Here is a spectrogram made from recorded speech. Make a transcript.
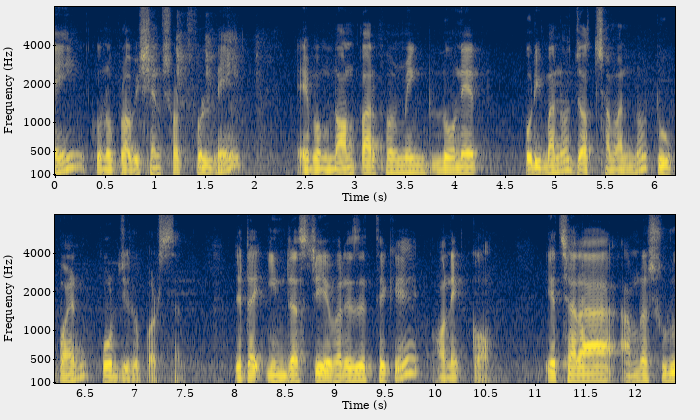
নেই, কোনো প্রভিশন শর্টফল নেই এবং নন পারফর্মিং লোনের পরিমাণও যৎসামান্য two point four zero percent যেটা ইন্ডাস্ট্রি এভারেজের থেকে অনেক কম। এছাড়া আমরা শুরু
